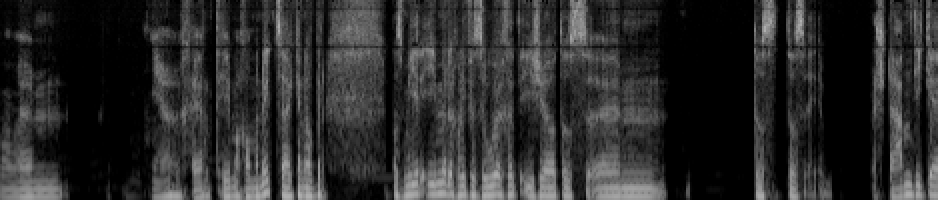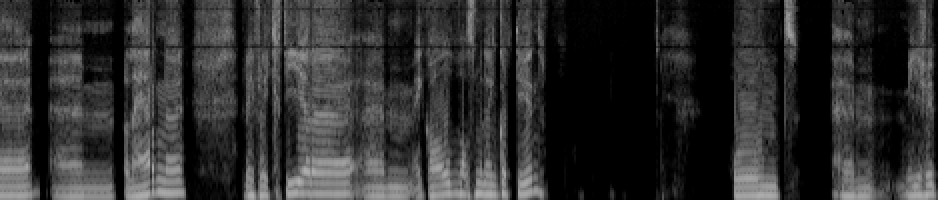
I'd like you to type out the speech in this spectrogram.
ähm, ja, Kernthema kann man nicht sagen, aber was wir immer ein bisschen versuchen, ist ja, dass, ähm, dass, das ständige ähm, Lernen, Reflektieren, ähm, egal was wir dann tun. Und ähm, mir ist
